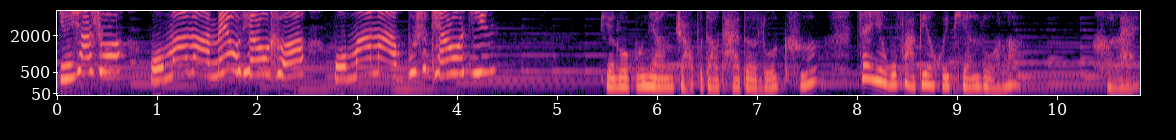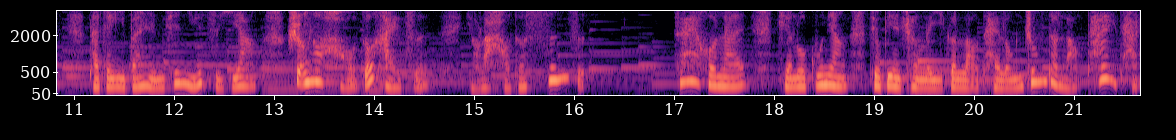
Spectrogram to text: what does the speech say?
警瞎说，我妈妈没有田螺壳，我妈妈不是田螺精。”田螺姑娘找不到她的螺壳，再也无法变回田螺了。后来，她跟一般人间女子一样，生了好多孩子，有了好多孙子。再后来，田螺姑娘就变成了一个老态龙钟的老太太。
